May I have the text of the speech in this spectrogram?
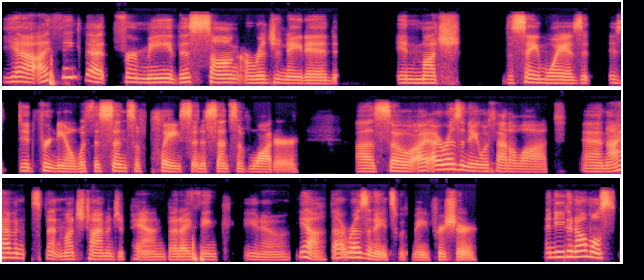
Yeah, I think that for me, this song originated in much the same way as it is, did for Neil, with a sense of place and a sense of water. Uh, so I, I resonate with that a lot. And I haven't spent much time in Japan, but I think, you know, yeah, that resonates with me for sure. And you can almost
